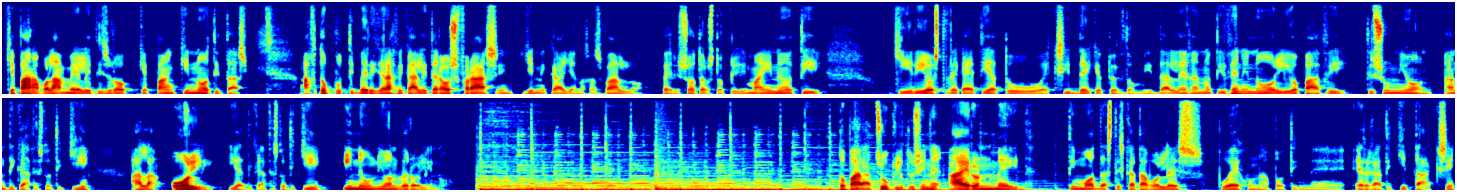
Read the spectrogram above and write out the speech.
και πάρα πολλά μέλη της ροκ και παν κοινότητας. Αυτό που την περιγράφει καλύτερα ως φράση, γενικά για να σας βάλω περισσότερο στο κλίμα, είναι ότι κυρίως στη δεκαετία του 60 και του 70 λέγανε ότι δεν είναι όλοι οι οπαδοί της Ουνιών αντικαθεστοτικοί, αλλά όλοι οι αντικαθεστοτικοί είναι Ουνιών Βερολίνου. Το παρατσούκλι τους είναι Iron Made, τιμώντας τις καταβολές που έχουν από την ε, εργατική τάξη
